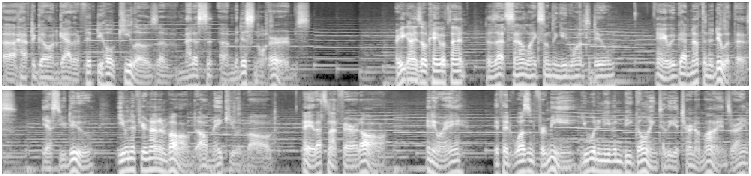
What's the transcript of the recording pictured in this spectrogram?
uh, have to go and gather 50 whole kilos of medicine, uh, medicinal herbs. Are you guys okay with that? Does that sound like something you'd want to do? Hey, we've got nothing to do with this. Yes, you do. Even if you're not involved, I'll make you involved. Hey, that's not fair at all. Anyway, if it wasn't for me, you wouldn't even be going to the Eternal Mines, right?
